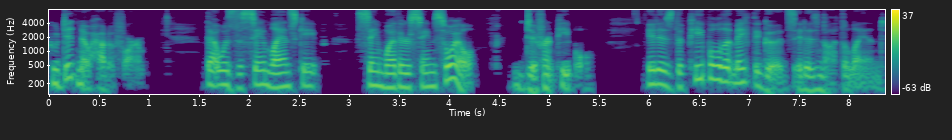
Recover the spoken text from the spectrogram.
who did know how to farm. That was the same landscape, same weather, same soil, different people. It is the people that make the goods, it is not the land.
